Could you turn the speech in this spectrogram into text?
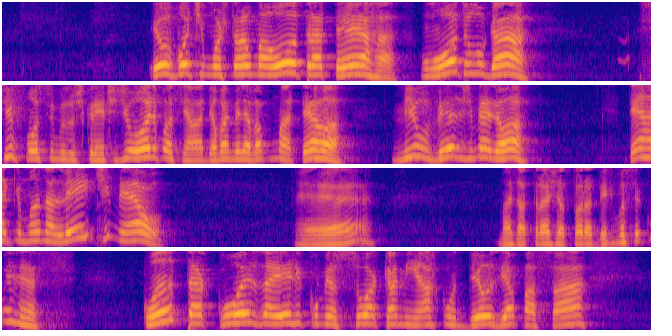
Eu vou te mostrar uma outra terra, um outro lugar. Se fôssemos os crentes de hoje, eu assim: ah, Deus vai me levar para uma terra ó, mil vezes melhor. Terra que manda leite e mel. É. Mas a trajetória dele você conhece. Quanta coisa ele começou a caminhar com Deus e a passar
